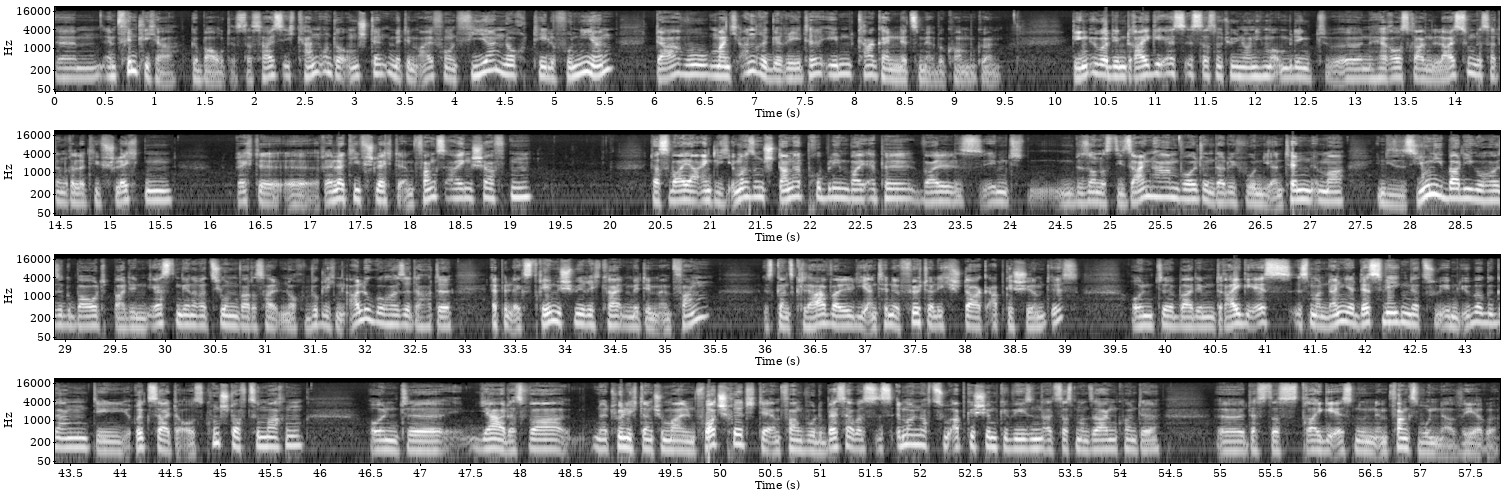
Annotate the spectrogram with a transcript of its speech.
ähm, empfindlicher gebaut ist. Das heißt, ich kann unter Umständen mit dem iPhone 4 noch telefonieren, da wo manch andere Geräte eben gar kein Netz mehr bekommen können. Gegenüber dem 3GS ist das natürlich noch nicht mal unbedingt äh, eine herausragende Leistung. Das hat einen relativ schlechten, rechte, äh, relativ schlechte Empfangseigenschaften. Das war ja eigentlich immer so ein Standardproblem bei Apple, weil es eben ein besonderes Design haben wollte und dadurch wurden die Antennen immer in dieses Unibody-Gehäuse gebaut. Bei den ersten Generationen war das halt noch wirklich ein Alu-Gehäuse. Da hatte Apple extreme Schwierigkeiten mit dem Empfang. Ist ganz klar, weil die Antenne fürchterlich stark abgeschirmt ist. Und äh, bei dem 3GS ist man dann ja deswegen dazu eben übergegangen, die Rückseite aus Kunststoff zu machen. Und äh, ja, das war natürlich dann schon mal ein Fortschritt. Der Empfang wurde besser, aber es ist immer noch zu abgeschirmt gewesen, als dass man sagen konnte, äh, dass das 3GS nun ein Empfangswunder wäre.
